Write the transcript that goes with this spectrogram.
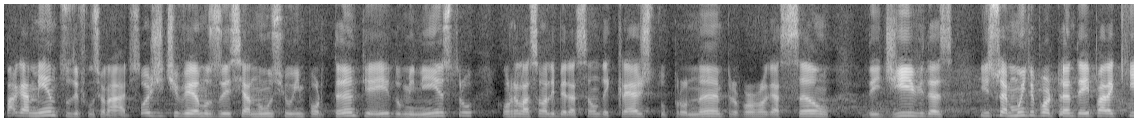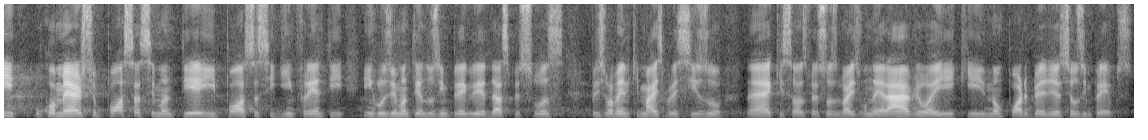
pagamentos de funcionários. Hoje tivemos esse anúncio importante aí do ministro com relação à liberação de crédito, Pronamp, prorrogação de dívidas. Isso é muito importante aí para que o comércio possa se manter e possa seguir em frente, inclusive mantendo os empregos das pessoas, principalmente que mais precisam, né, que são as pessoas mais vulneráveis aí, que não podem perder seus empregos.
